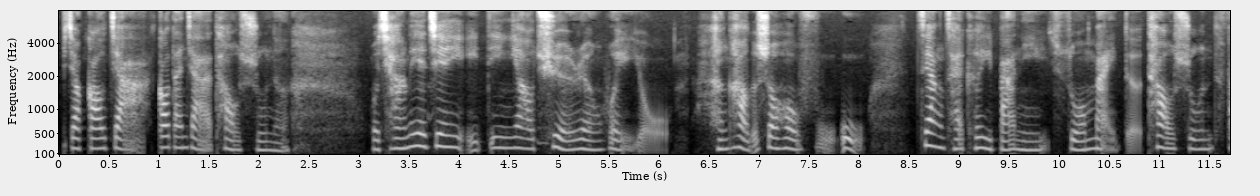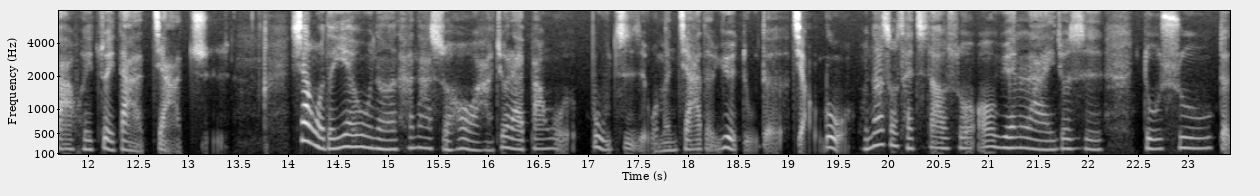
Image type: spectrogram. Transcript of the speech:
比较高价、高单价的套书呢，我强烈建议一定要确认会有很好的售后服务，这样才可以把你所买的套书发挥最大的价值。像我的业务呢，他那时候啊就来帮我布置我们家的阅读的角落。我那时候才知道说，哦，原来就是读书的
